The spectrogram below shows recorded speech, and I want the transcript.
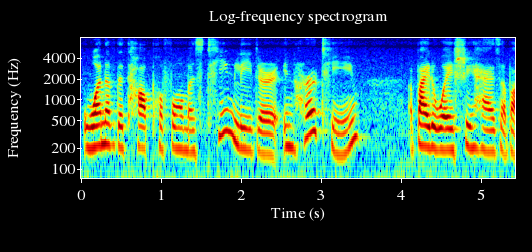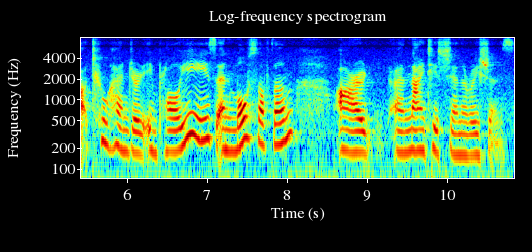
One of the top performance team leader in her team, by the way, she has about 200 employees and most of them are uh, 90s generations.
